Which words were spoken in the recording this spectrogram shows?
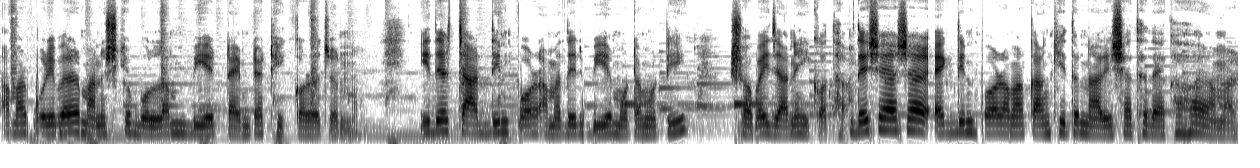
আমার পরিবারের মানুষকে বললাম, বিয়ের টাইমটা ঠিক করার জন্য। ঈদের চার দিন পর আমাদের বিয়ে মোটামুটি, সবাই জানে এই কথা। দেশে আসার একদিন পর আমার কাঙ্ক্ষিত নারীর সাথে দেখা হয় আমার।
